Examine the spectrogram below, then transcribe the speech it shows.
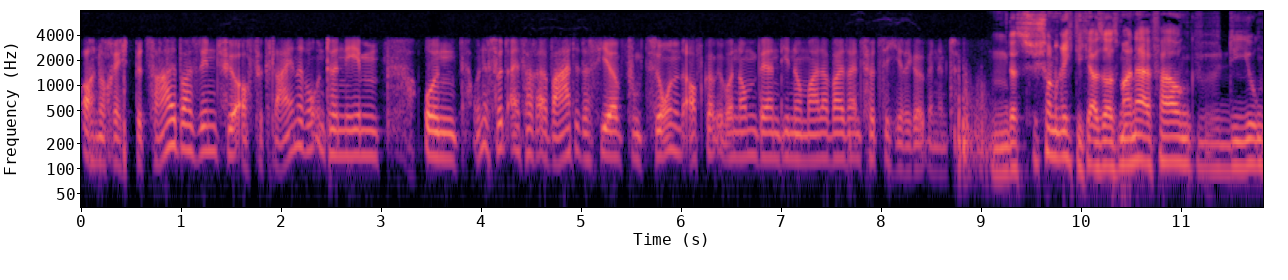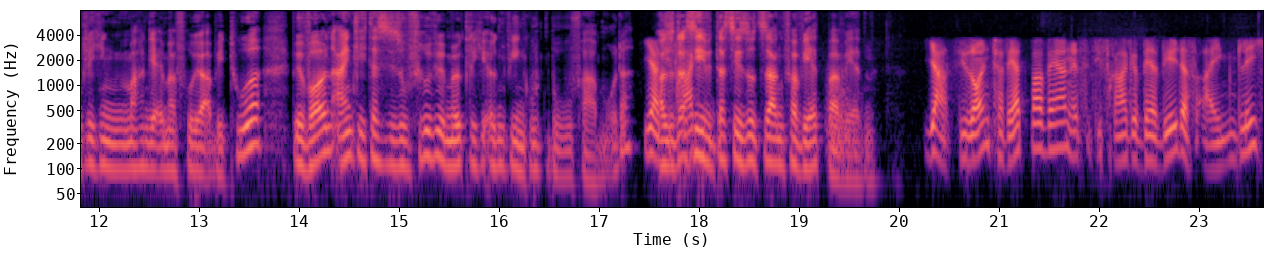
auch noch recht bezahlbar sind für auch für kleinere Unternehmen und und es wird einfach erwartet, dass hier Funktionen und Aufgaben übernommen werden, die normalerweise ein 40-Jähriger übernimmt. Hm, das ist schon richtig. Also aus meiner Erfahrung, die Jugendlichen machen ja immer früher Abitur. Wir wollen eigentlich, dass sie so früh wie möglich irgendwie einen guten Beruf haben, oder? Ja. Also dass sie dass sie sozusagen verwertbar werden. Ja, sie sollen verwertbar werden. Jetzt ist die Frage, wer will das eigentlich?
